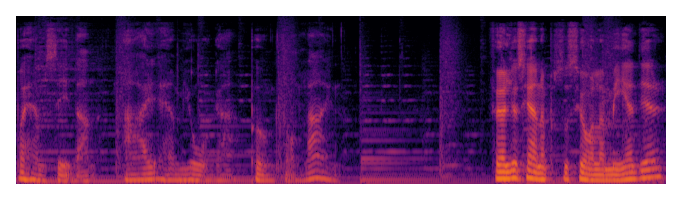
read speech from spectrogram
på hemsidan iamyoga.online. Följ oss gärna på sociala medier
